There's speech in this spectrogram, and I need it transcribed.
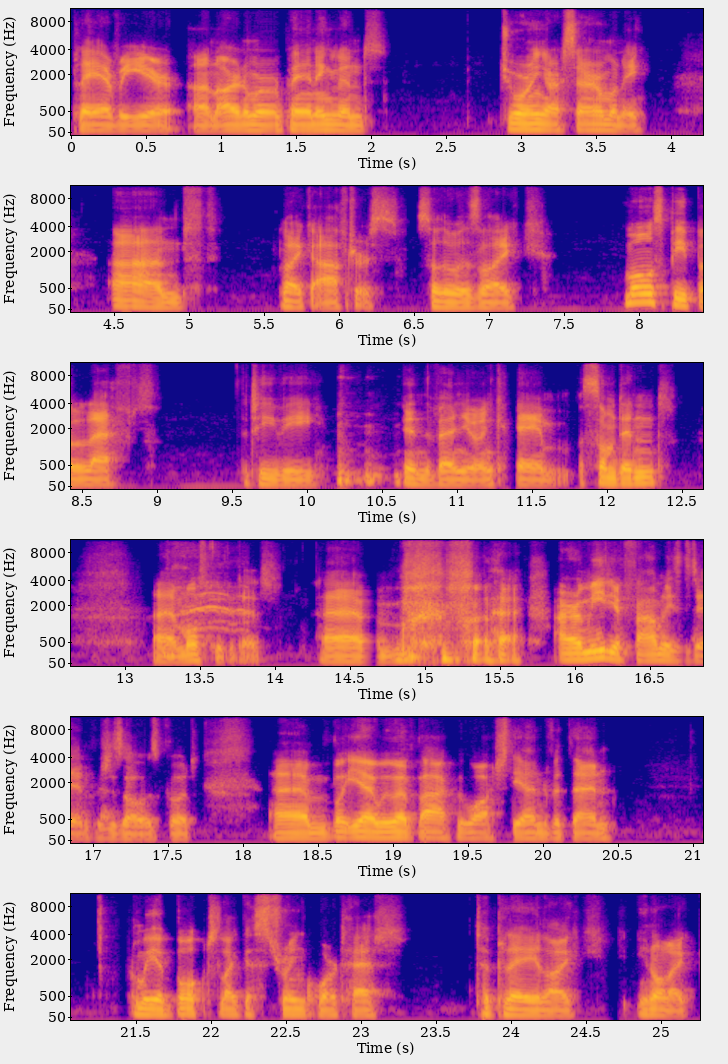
play every year. And Ireland were playing England during our ceremony and like afters. So there was like most people left the TV in the venue and came. Some didn't. Uh, most people did. Um, but uh, our immediate families did, which is always good. Um, but yeah, we went back. We watched the end of it then, and we had booked like a string quartet to play like you know like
